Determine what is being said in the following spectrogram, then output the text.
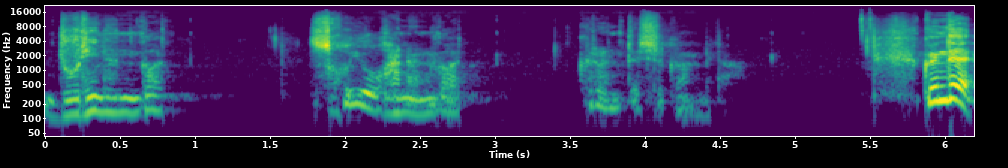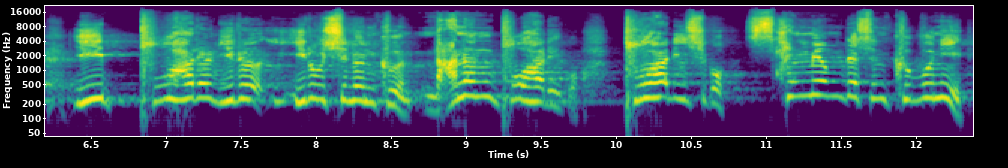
누리는 것, 소유하는 것 그런 뜻일 겁니다. 그런데 이 부활을 이루, 이루시는 그 나는 부활이고 부활이시고 생명 되신 그분이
